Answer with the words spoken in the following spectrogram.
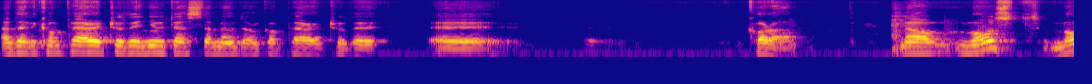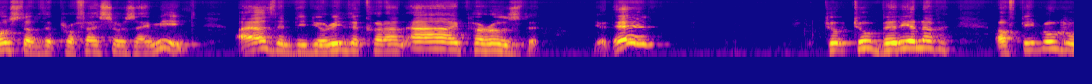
and then compare it to the New Testament or compare it to the uh, Quran. Now, most most of the professors I meet, I ask them, "Did you read the Quran?" Ah, I perused it. You did. Two two billion of of people who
